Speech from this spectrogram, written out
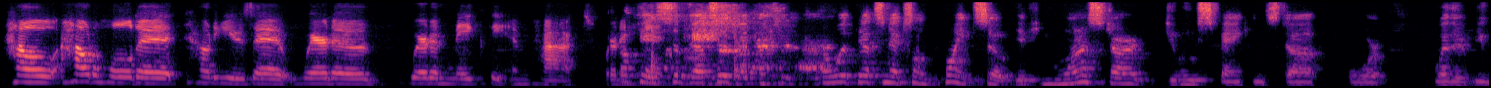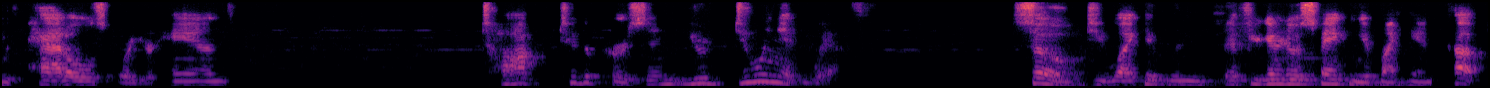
how how to hold it, how to use it, where to where to make the impact. Where to okay, so that's a, that's, a, oh, that's an excellent point. So if you want to start doing spanking stuff, or whether it be with paddles or your hand, talk to the person you're doing it with. So do you like it when, if you're going to do a spanking, if my hand cupped,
